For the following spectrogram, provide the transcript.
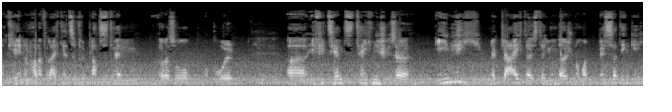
okay, dann hat er vielleicht nicht so viel Platz drin oder so, obwohl äh, effizienztechnisch ist er ähnlich, nicht gleich, da ist der Hyundai schon nochmal besser, denke ich.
